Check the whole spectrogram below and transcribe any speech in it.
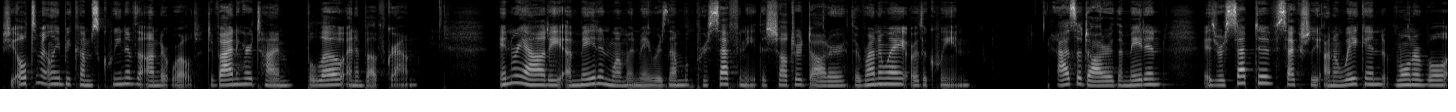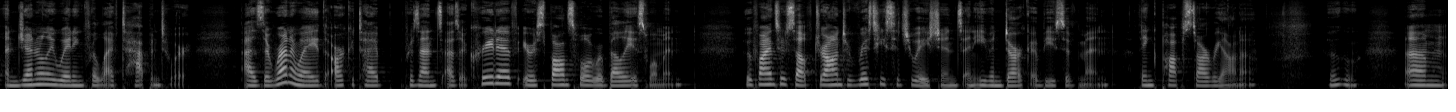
She ultimately becomes queen of the underworld, dividing her time below and above ground. In reality, a maiden woman may resemble Persephone, the sheltered daughter, the runaway, or the queen. As a daughter, the maiden is receptive, sexually unawakened, vulnerable, and generally waiting for life to happen to her. As the runaway, the archetype presents as a creative, irresponsible, rebellious woman who finds herself drawn to risky situations and even dark, abusive men. Think pop star Rihanna. Ooh. Um,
